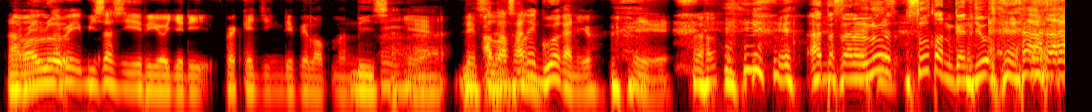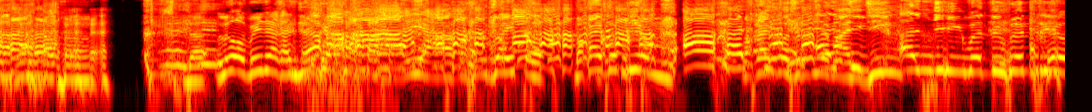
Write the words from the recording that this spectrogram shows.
Nah, tapi, lu tapi bisa sih Rio jadi packaging development. bisa. Iya. Development. Atasannya gue kan yo. Iya. Atas sana lu Sultan kan Ju? Nah, lu OB-nya kan juga. Iya, maksud gue itu. Makanya gue diem. Makanya gue sering diem anjing. Anjing batu Rio.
